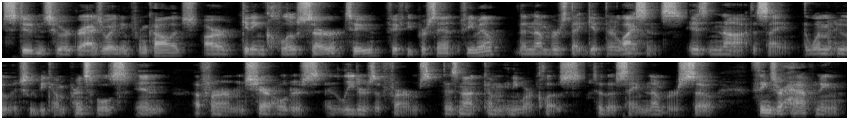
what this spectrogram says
Students who are graduating from college are getting closer to 50% female. The numbers that get their license is not the same. The women who eventually become principals in a firm and shareholders and leaders of firms does not come anywhere close to those same numbers. So things are happening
